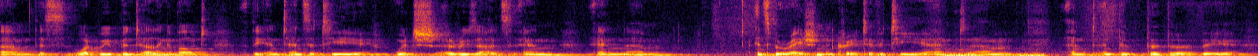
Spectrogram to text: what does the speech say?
um, this what we've been telling about the intensity which uh, results in in um, inspiration and creativity and um, and and the the, the, the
